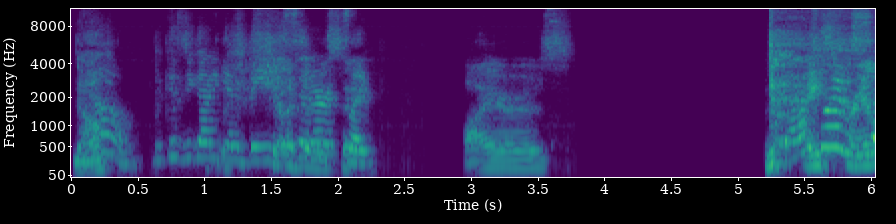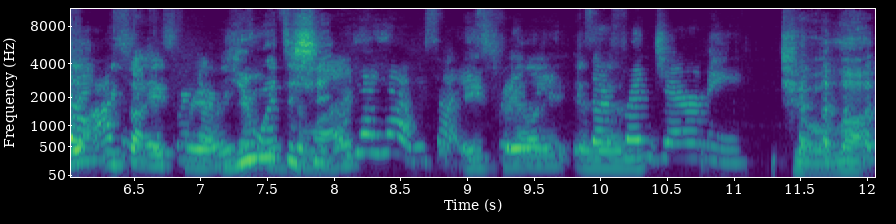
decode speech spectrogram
No. because you got to get a Which shows did we babysitter. It's like Liars. that's Ace why it was Frehley? so We awesome saw we could Ace Frehley? You went to see- Oh, yeah, yeah, we saw Ace, Ace Frehley It's our then- friend Jeremy. Joe lo-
